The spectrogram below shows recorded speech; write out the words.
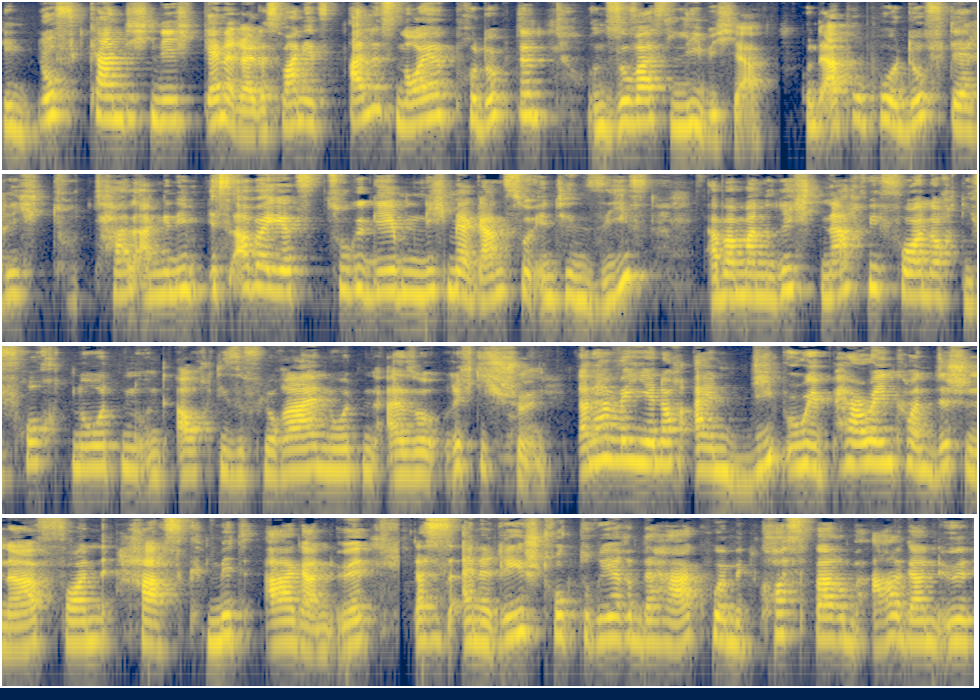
den Duft kannte ich nicht. Generell, das waren jetzt alles neue Produkte und sowas liebe ich ja. Und apropos Duft, der riecht total angenehm, ist aber jetzt zugegeben nicht mehr ganz so intensiv. Aber man riecht nach wie vor noch die Fruchtnoten und auch diese floralen Noten, also richtig schön. Dann haben wir hier noch einen Deep Repairing Conditioner von Husk mit Arganöl. Das ist eine restrukturierende Haarkur mit kostbarem Arganöl,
